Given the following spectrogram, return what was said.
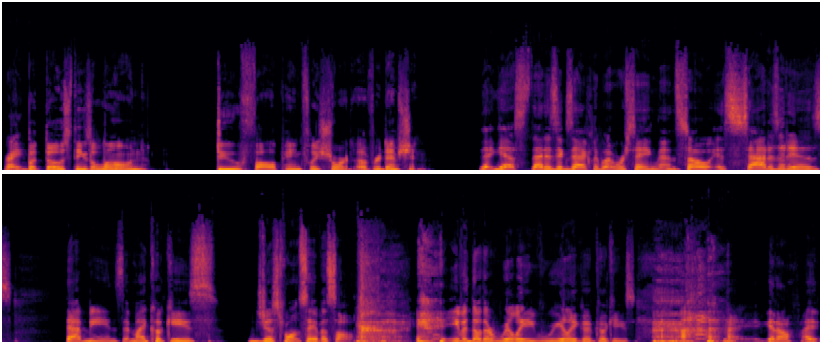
Right. but those things alone do fall painfully short of redemption. That yes, that is exactly what we're saying then. So as sad as it is, that means that my cookies just won't save us all. Even though they're really, really good cookies. you know, I,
